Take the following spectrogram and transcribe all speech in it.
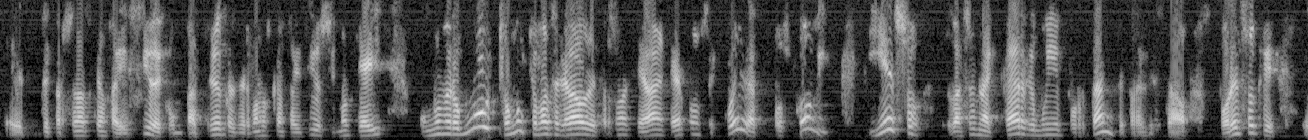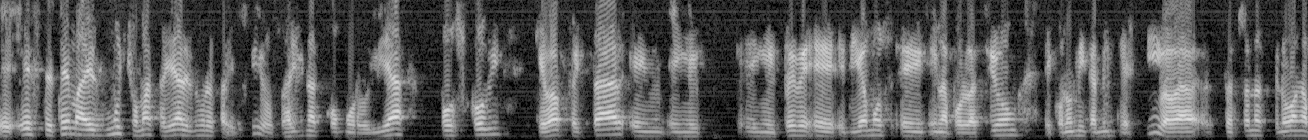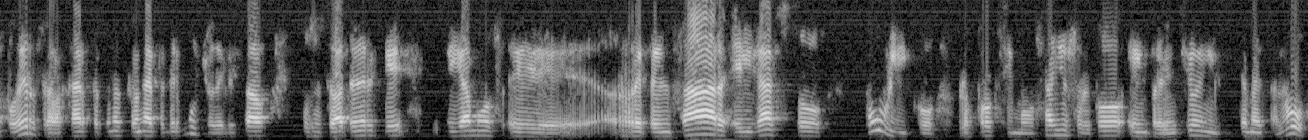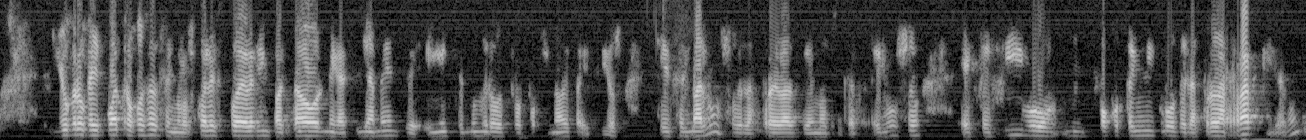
de personas que han fallecido, de compatriotas, de hermanos que han fallecido, sino que hay un número mucho, mucho más elevado de personas que van a quedar con secuelas post-COVID. Y eso va a ser una carga muy importante para el Estado. Por eso que eh, este tema es mucho más allá del número de fallecidos. Hay una comorbilidad post-COVID que va a afectar en, en el en el eh, digamos, en, la población económicamente activa, personas que no van a poder trabajar, personas que van a depender mucho del Estado, entonces se va a tener que, digamos, eh, repensar el gasto público los próximos años, sobre todo en prevención en el sistema de salud. Yo creo que hay cuatro cosas en las cuales puede haber impactado negativamente en este número desproporcionado de fallecidos, que es el mal uso de las pruebas diagnósticas, el uso excesivo, un poco técnico de las pruebas rápidas, ¿no?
